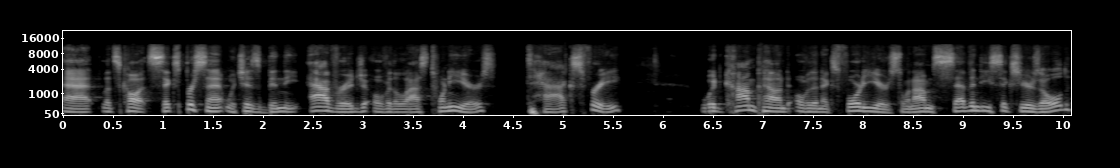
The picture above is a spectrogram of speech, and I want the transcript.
at, let's call it 6%, which has been the average over the last 20 years, tax free, would compound over the next 40 years. So when I'm 76 years old,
